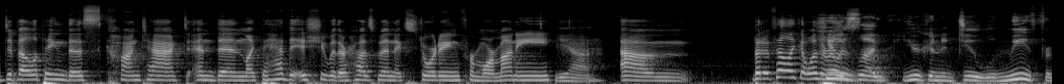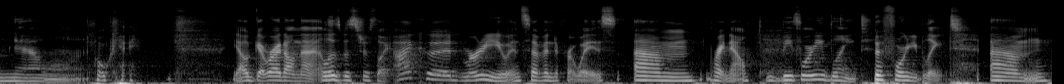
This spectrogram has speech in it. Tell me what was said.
developing this contact, and then like they had the issue with her husband extorting for more money. Yeah. Um, but it felt like it wasn't He really was like, "You're gonna deal with me from now on." okay. Yeah, I'll get right on that. Elizabeth's just like I could murder you in seven different ways. Um, right now Before you blinked. before you blinked. Um,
